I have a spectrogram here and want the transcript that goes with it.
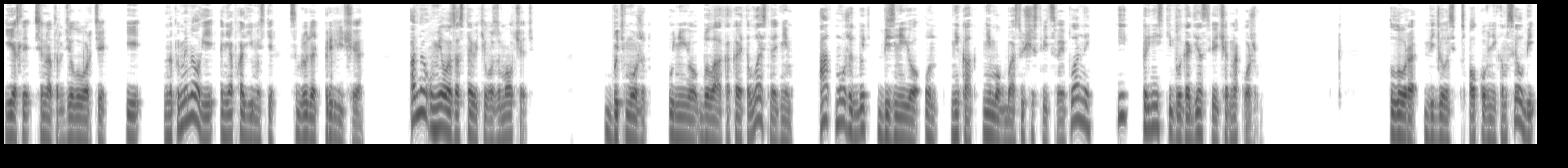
Если сенатор Делуорти и напоминал ей о необходимости соблюдать приличия, она умела заставить его замолчать. Быть может, у нее была какая-то власть над ним, а может быть, без нее он никак не мог бы осуществить свои планы и принести благоденствие чернокожим. Лора виделась с полковником Селби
